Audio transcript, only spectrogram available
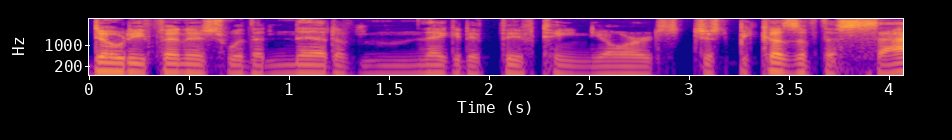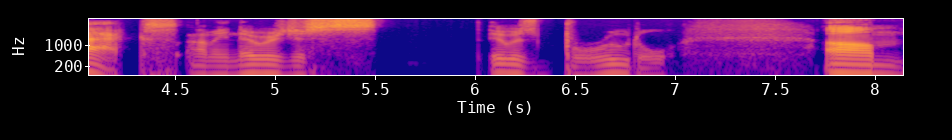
Doty finished with a net of negative 15 yards just because of the sacks. I mean, there was just it was brutal. Um,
